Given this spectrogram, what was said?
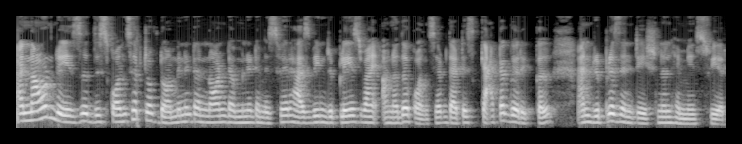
And nowadays, this concept of dominant and non dominant hemisphere has been replaced by another concept that is categorical and representational hemisphere.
